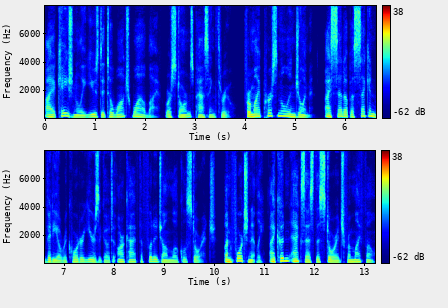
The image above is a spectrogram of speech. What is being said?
I occasionally used it to watch wildlife or storms passing through. For my personal enjoyment, I set up a second video recorder years ago to archive the footage on local storage. Unfortunately, I couldn't access the storage from my phone.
